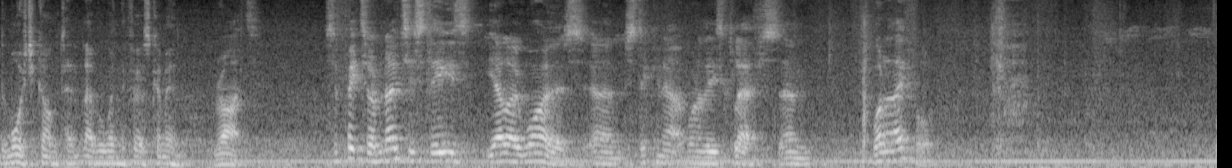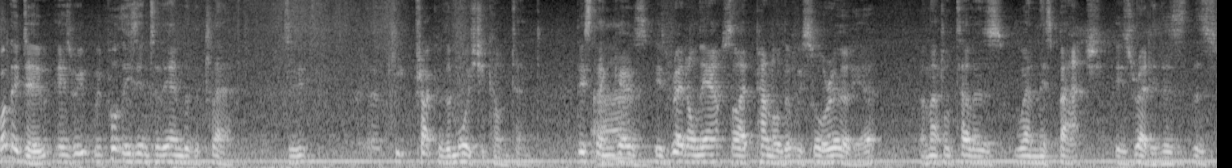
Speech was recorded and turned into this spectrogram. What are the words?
the moisture content level when they first come in. Right. So Peter, I've noticed these yellow wires um, sticking out of one of these clefts. Um, what are they for? What they do is we, we put these into the end of the cleft to keep track of the moisture content. This then Ah. goes is read on the outside panel that we saw earlier, and that'll tell us when this batch is ready. There's there's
